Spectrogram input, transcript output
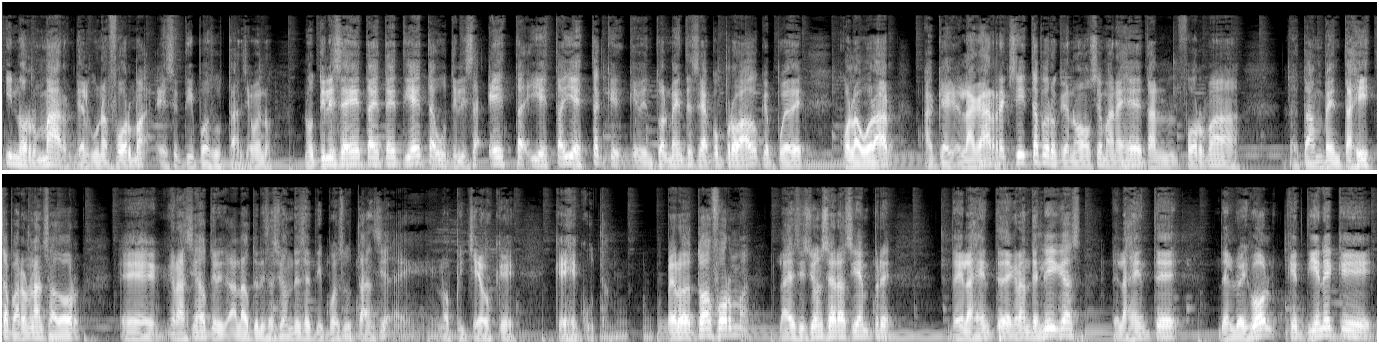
y normar de alguna forma ese tipo de sustancia. Bueno, no utilice esta, esta, esta y esta, utiliza esta y esta y esta que, que eventualmente se ha comprobado que puede colaborar a que el agarre exista, pero que no se maneje de tal forma eh, tan ventajista para un lanzador eh, gracias a, la utilización de ese tipo de sustancias en los picheos que, que ejecutan. Pero de todas formas, la decisión será siempre de la gente de grandes ligas, de la gente del béisbol, que tiene que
